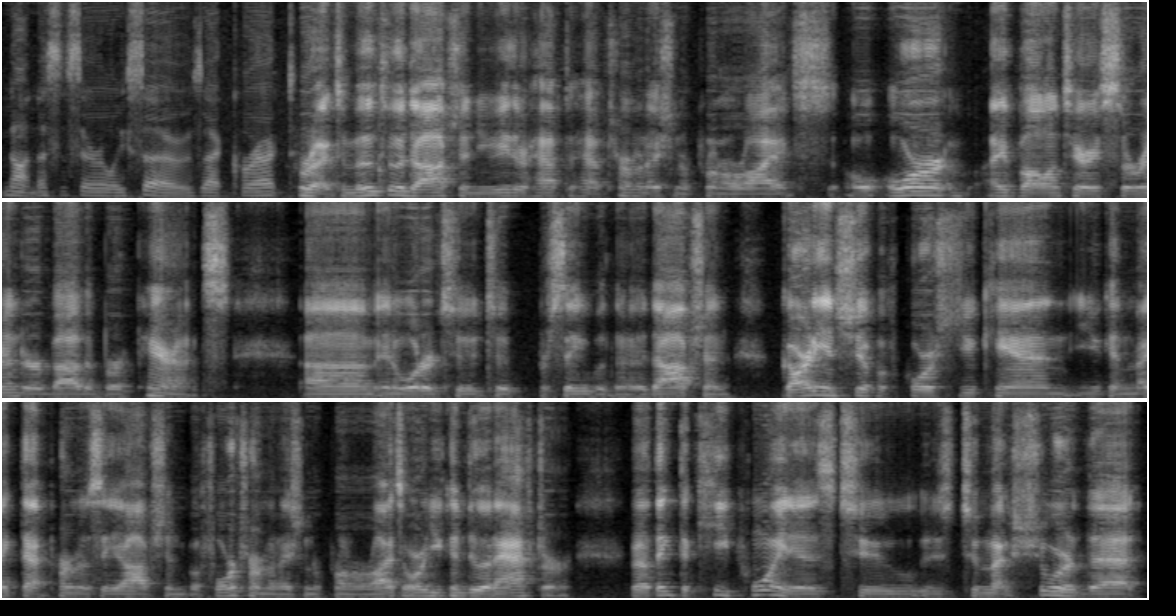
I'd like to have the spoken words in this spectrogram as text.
Not necessarily so. Is that correct? Correct. To move to adoption, you either have to have termination of parental rights or, or a voluntary surrender by the birth parents um, in order to, to proceed with an adoption. Guardianship, of course, you can you can make that permanency option before termination of parental rights, or you can do it after. But I think the key point is to is to make sure that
